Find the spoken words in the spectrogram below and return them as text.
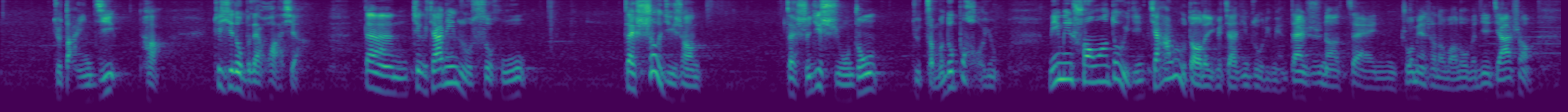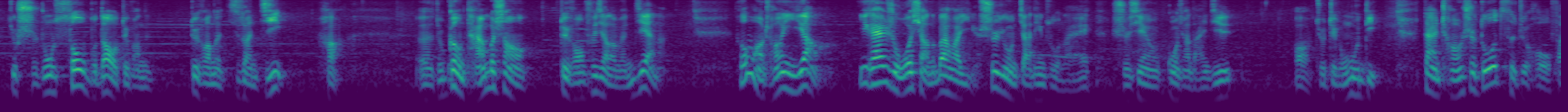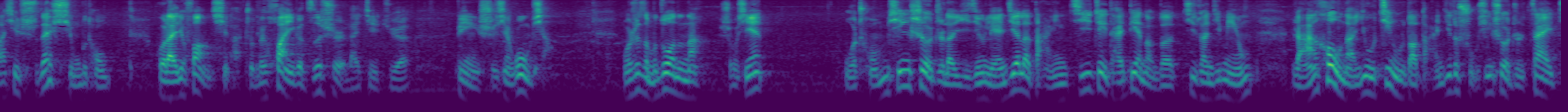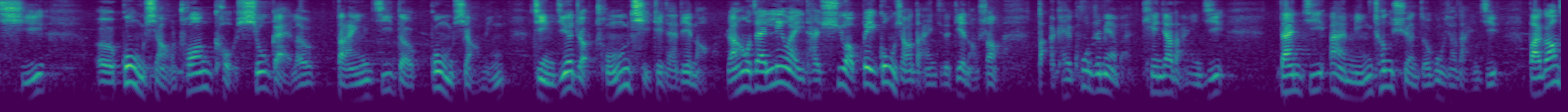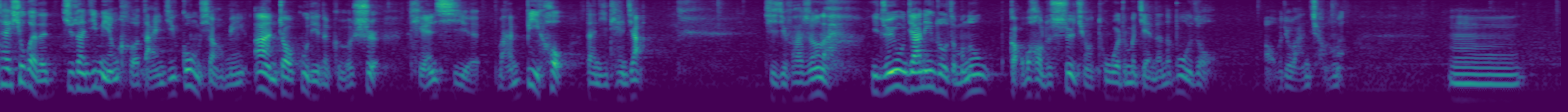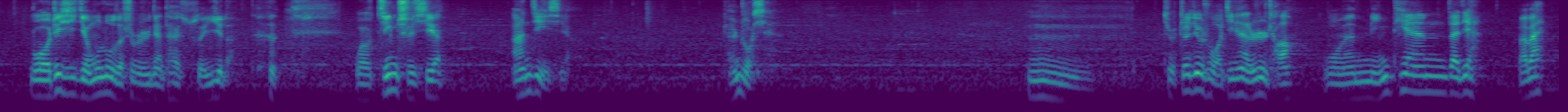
就打印机，哈，这些都不在话下。但这个家庭组似乎在设计上，在实际使用中就怎么都不好用。明明双方都已经加入到了一个家庭组里面，但是呢，在你桌面上的网络文件夹上，就始终搜不到对方的对方的计算机，哈，呃，就更谈不上对方分享的文件了。和往常一样，一开始我想的办法也是用家庭组来实现共享打印机，哦，就这个目的。但尝试多次之后，发现实在行不通，后来就放弃了，准备换一个姿势来解决并实现共享。我是怎么做的呢？首先。我重新设置了已经连接了打印机这台电脑的计算机名，然后呢，又进入到打印机的属性设置，在其呃共享窗口修改了打印机的共享名，紧接着重启这台电脑，然后在另外一台需要被共享打印机的电脑上打开控制面板，添加打印机，单击按名称选择共享打印机，把刚才修改的计算机名和打印机共享名按照固定的格式填写完毕后，单击添加。奇迹发生了，一直用家庭组怎么都搞不好的事情，通过这么简单的步骤，啊，我就完成了。嗯，我这期节目录的是不是有点太随意了？我要矜持些，安静些，沉着些。嗯，就这就是我今天的日常。我们明天再见，拜拜。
